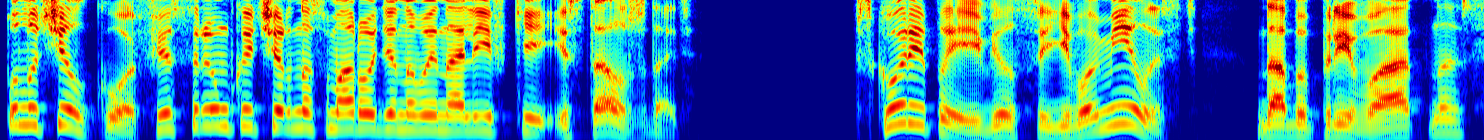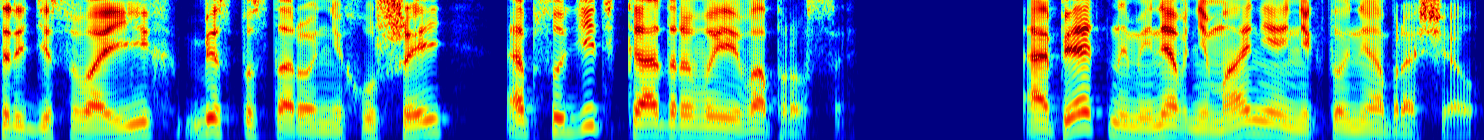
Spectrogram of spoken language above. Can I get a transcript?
получил кофе с рюмкой черносмородиновой наливки и стал ждать. Вскоре появился его милость, дабы приватно, среди своих, без посторонних ушей, обсудить кадровые вопросы. Опять на меня внимания никто не обращал.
